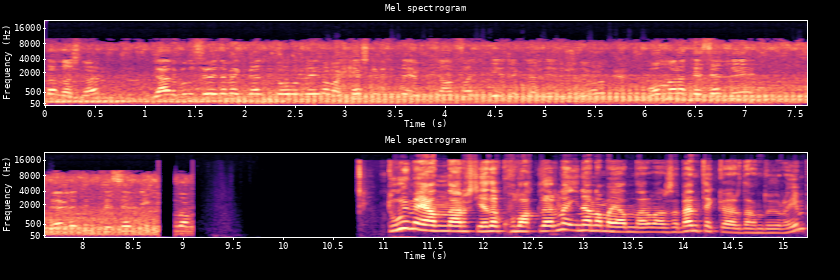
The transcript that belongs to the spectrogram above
Vatandaşlar yani bunu söylemek belki doğru değil ama keşke bizim de evimiz yansaydı diyecekler diye düşünüyorum. Onlara teselli, devletin teselli Duymayanlar ya da kulaklarına inanamayanlar varsa ben tekrardan duyurayım.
